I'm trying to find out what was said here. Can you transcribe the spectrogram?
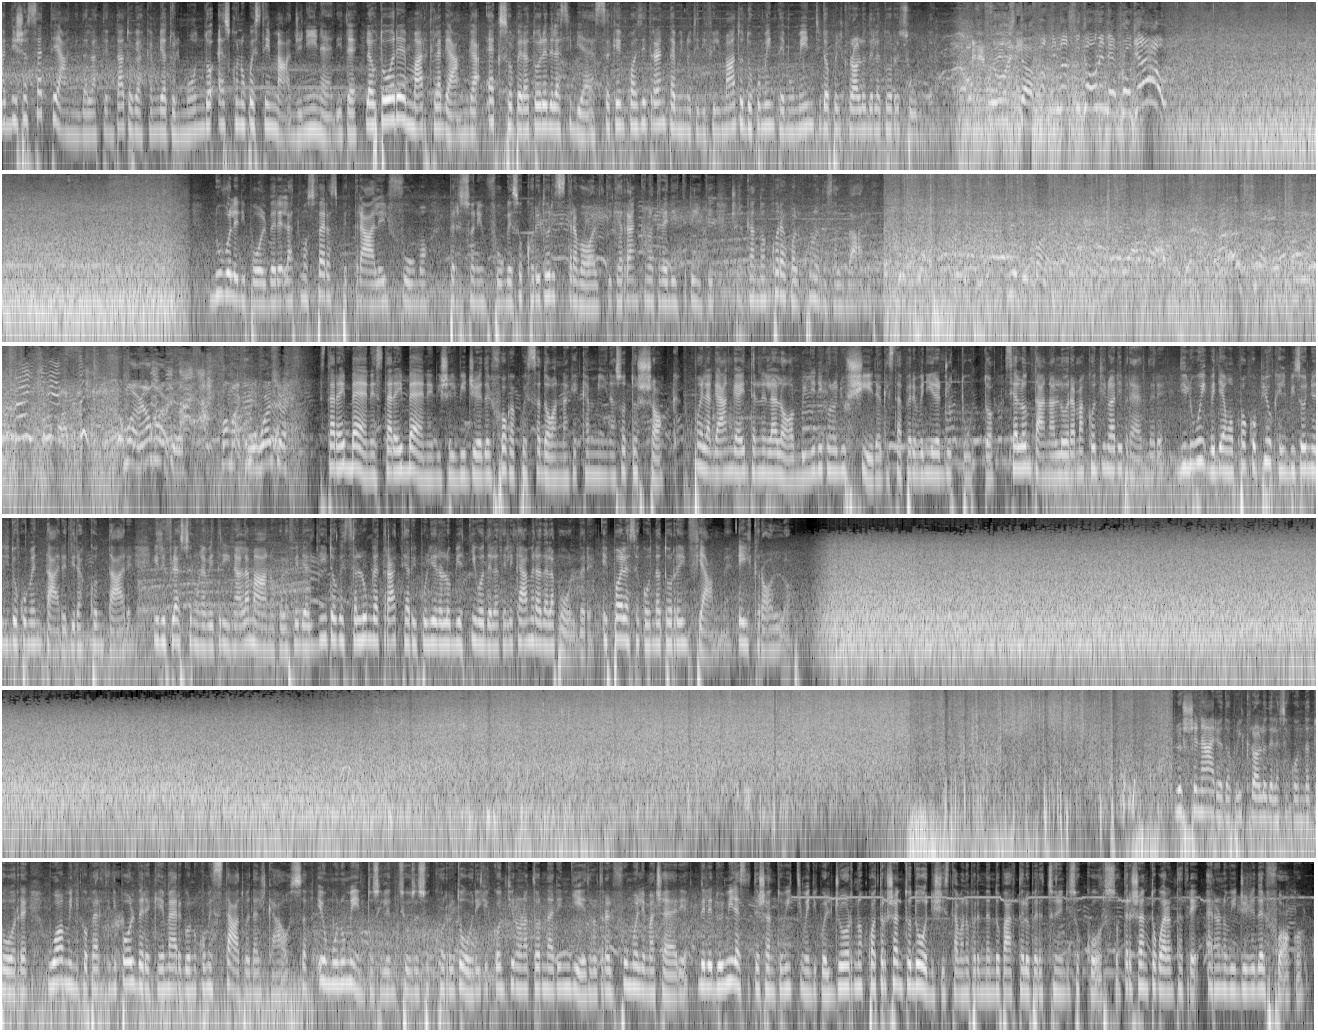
A 17 anni dall'attentato che ha cambiato il mondo escono queste immagini inedite. L'autore è Mark Laganga, ex operatore della CBS, che in quasi 30 minuti di filmato documenta i momenti dopo il crollo della Torre Sud. Nuvole di polvere, l'atmosfera spettrale, il fumo, persone in fuga, i soccorritori stravolti che arrancano tra i detriti cercando ancora qualcuno da salvare. Be fine. Don't worry, don't worry. Come on, Starei bene, starei bene, dice il vigile del fuoco a questa donna che cammina sotto shock. Poi la ganga entra nella lobby, gli dicono di uscire, che sta per venire giù tutto. Si allontana allora, ma continua a riprendere. Di lui vediamo poco più che il bisogno di documentare, di raccontare. Il riflesso in una vetrina, la mano con la fede al dito che si allunga a tratti a ripulire l'obiettivo della telecamera dalla polvere. E poi la seconda torre in fiamme e il crollo. Lo scenario dopo il crollo della seconda torre, uomini coperti di polvere che emergono come statue dal caos e un monumento silenzioso ai soccorritori che continuano a tornare indietro tra il fumo e le macerie. Delle 2700 vittime di quel giorno, 412 stavano prendendo parte alle operazioni di soccorso, 343 erano vigili del fuoco.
